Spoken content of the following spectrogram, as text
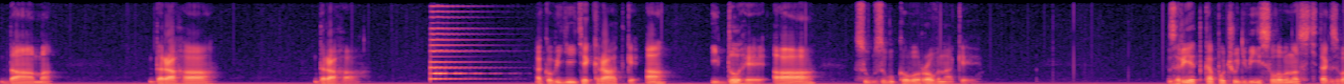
dáma, drahá, drahá. Ako vidíte, krátke a i dlhé a sú zvukovo rovnaké. Zriedka počuť výslovnosť tzv.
